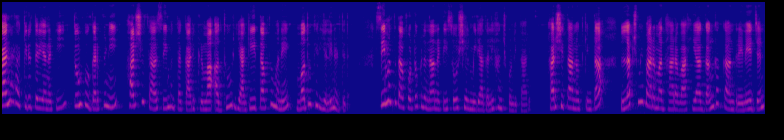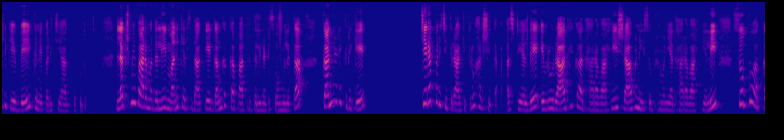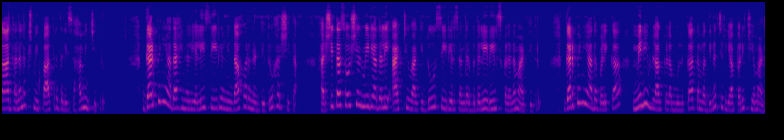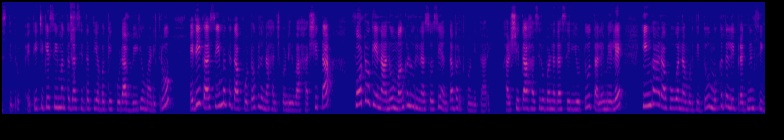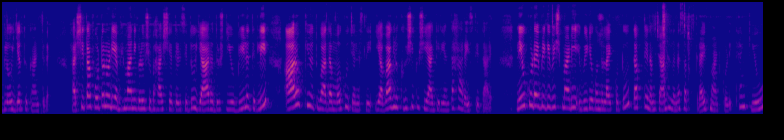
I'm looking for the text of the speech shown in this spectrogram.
ಕನ್ನಡ ಕಿರುತೆರೆಯ ನಟಿ ತುಂಬು ಗರ್ಭಿಣಿ ಹರ್ಷಿತಾ ಸೀಮಂತ ಕಾರ್ಯಕ್ರಮ ಅದ್ಧೂರಿಯಾಗಿ ತವರು ಮನೆ ಮಧುಗಿರಿಯಲ್ಲಿ ನಡೆದಿದೆ. ಸೀಮಂತದ ಫೋಟೋಗಳನ್ನು ನಟಿ ಸೋಷಿಯಲ್ ಮೀಡಿಯಾದಲ್ಲಿ ಹಂಚಿಕೊಂಡಿದ್ದಾರೆ. ಹರ್ಷಿತಾ ಅನ್ನೋದಕ್ಕಿಂತ ಲಕ್ಷ್ಮೀ ಬಾರಮ್ಮ ಧಾರಾವಾಹಿಯ ಗಂಗಕ್ಕ ಅಂದ್ರೇನೆ ಜನರಿಗೆ ಬೇಗನೆ ಪರಿಚಯ ಆಗಬಹುದು. ಲಕ್ಷ್ಮೀ ಬಾರಮ್ಮದಲ್ಲಿ ಮನೆ ಕೆಲಸದಾಕೆ ಗಂಗಕ್ಕ ಪಾತ್ರದಲ್ಲಿ ನಟಿಸುವ ಮೂಲಕ ಕನ್ನಡಿಗರಿಗೆ ಚಿರಪರಿಚಿತರಾಗಿದ್ದರು ಹರ್ಷಿತಾ. ಅಷ್ಟೇ ಅಲ್ಲದೆ ಇವರು ರಾಧಿಕಾ ಧಾರಾವಾಹಿ, ಶ್ರಾವಣಿ ಸುಬ್ರಹ್ಮಣ್ಯ ಧಾರಾವಾಹಿಯಲ್ಲಿ ಸುಬ್ಬು ಅಕ್ಕ ಧನಲಕ್ಷ್ಮಿ ಪಾತ್ರದಲ್ಲಿ ಸಹ ಮಿಂಚಿದ್ರು. ಗರ್ಭಿಣಿಯಾದ ಹಿನ್ನೆಲೆಯಲ್ಲಿ ಸೀರಿಯಲ್ನಿಂದ ಹೊರ ನಡೆದಿದ್ರು ಹರ್ಷಿತಾ. ಹರ್ಷಿತಾ ಸೋಷಿಯಲ್ ಮೀಡಿಯಾದಲ್ಲಿ ಆಕ್ಟಿವ್ ಆಗಿದ್ದು ಸೀರಿಯಲ್ ಸಂದರ್ಭದಲ್ಲಿ ರೀಲ್ಸ್ಗಳನ್ನು ಮಾಡ್ತಿದ್ರು. ಗರ್ಭಿಣಿಯಾದ ಬಳಿಕ ಮಿನಿ ವ್ಲಾಗ್ಗಳ ಮೂಲಕ ತಮ್ಮ ದಿನಚರಿಯ ಪರಿಚಯ ಮಾಡಿಸ್ತಿದ್ರು. ಇತ್ತೀಚೆಗೆ ಸೀಮಂತದ ಸಿದ್ಧತೆಯ ಬಗ್ಗೆ ಕೂಡ ವಿಡಿಯೋ ಮಾಡಿದ್ರು. ಇದೀಗ ಸೀಮಂತದ ಫೋಟೋಗಳನ್ನು ಹಂಚಿಕೊಂಡಿರುವ ಹರ್ಷಿತಾ ಫೋಟೋಗೆ ನಾನು ಮಂಗಳೂರಿನ ಸೊಸೆ ಅಂತ ಬರೆದುಕೊಂಡಿದ್ದಾರೆ. ಹರ್ಷಿತಾ ಹಸಿರು ಬಣ್ಣದ ಸಿರಿಯುಟ್ಟು ತಲೆ ಮೇಲೆ ಹಿಂಗಾರ ಹೂವನ್ನು ಮುಡಿದಿದ್ದು ಮುಖದಲ್ಲಿ ಪ್ರೆಗ್ನೆನ್ಸಿ ಗ್ಲೋ ಎದ್ದು ಕಾಣ್ತಿದೆ. ಹರ್ಷಿತಾ ಫೋಟೋ ನೋಡಿ ಅಭಿಮಾನಿಗಳು ಶುಭಾಶಯ ತಿಳಿಸಿದ್ದು, ಯಾರ ದೃಷ್ಟಿಯೂ ಬೀಳದಿರಲಿ, ಆರೋಗ್ಯಯುತವಾದ ಮಗು ಜನಿಸಲಿ, ಯಾವಾಗಲೂ ಖುಷಿ ಖುಷಿಯಾಗಿರಿ ಅಂತ ಹಾರೈಸ್ತಿದ್ದಾರೆ ನೀವು ಕೂಡ ಇವರಿಗೆ ವಿಶ್ ಮಾಡಿ ವಿಡಿಯೋಗೊಂದು ಲೈಕ್ ಕೊಟ್ಟು, ತಪ್ಪದೆ ನಮ್ಮ ಚಾನಲನ್ನು ಸಬ್ಸ್ಕ್ರೈಬ್ ಮಾಡ್ಕೊಳ್ಳಿ. Thank you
